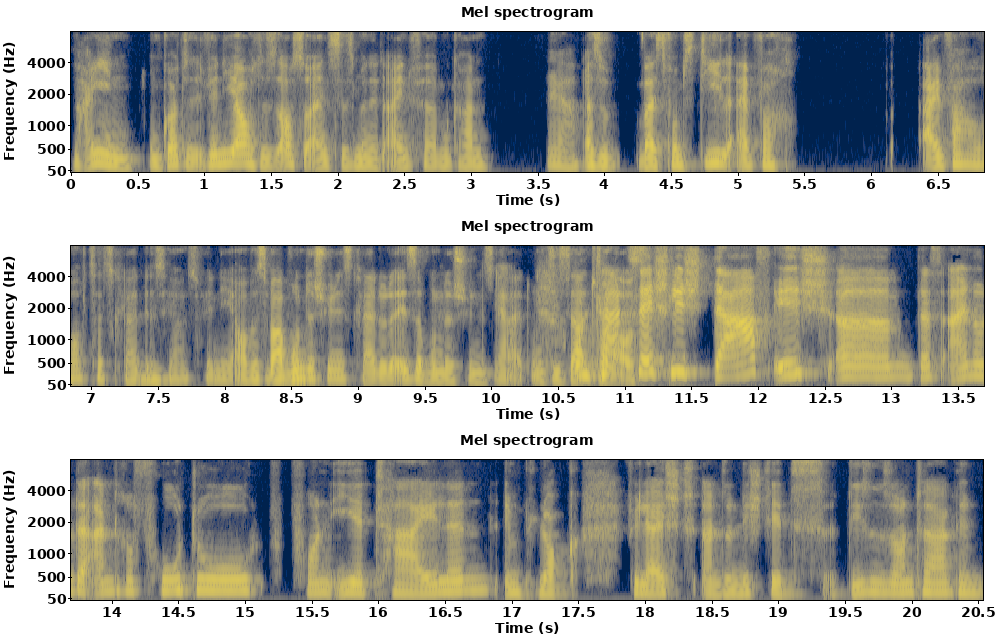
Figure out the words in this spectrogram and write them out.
nein, um Gottes, finde ich auch. Das ist auch so eins, das man nicht einfärben kann. Ja. Also, weil es vom Stil einfach einfacher Hochzeitskleid ist, ja, das finde ich. Aber es war ein mhm. wunderschönes Kleid oder ist ein wunderschönes ja. Kleid. Und sie sah und toll tatsächlich aus. darf ich ähm, das ein oder andere Foto von ihr teilen im Blog. Vielleicht, also nicht jetzt diesen Sonntag, den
